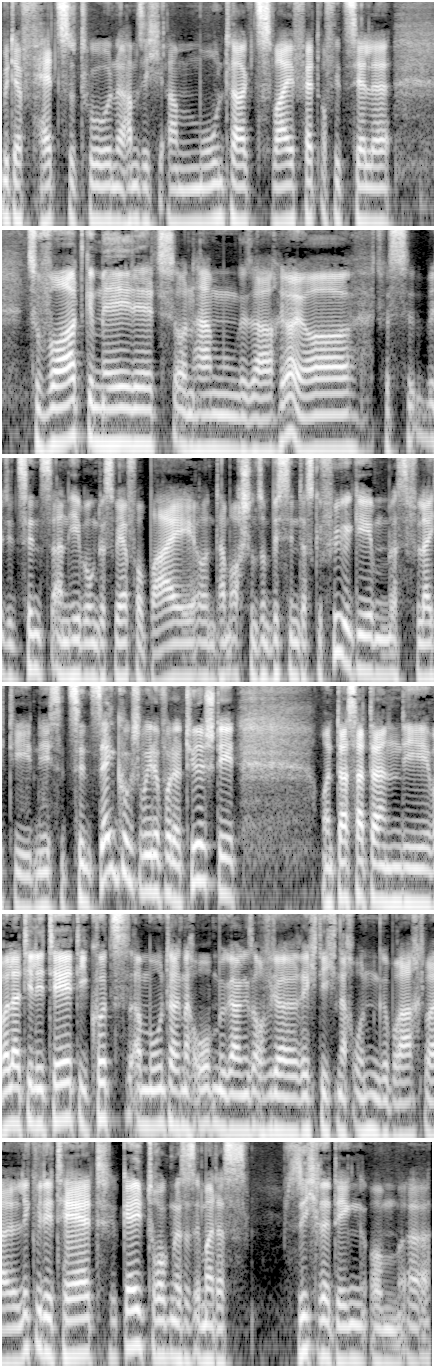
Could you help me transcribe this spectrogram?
mit der FED zu tun. Da haben sich am Montag zwei FED-Offizielle zu Wort gemeldet und haben gesagt, ja, ja, das den Zinsanhebungen, das wäre vorbei und haben auch schon so ein bisschen das Gefühl gegeben, dass vielleicht die nächste Zinssenkung schon wieder vor der Tür steht. Und das hat dann die Volatilität, die kurz am Montag nach oben gegangen ist, auch wieder richtig nach unten gebracht, weil Liquidität, Gelddrucken, das ist immer das sichere Ding, um äh,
